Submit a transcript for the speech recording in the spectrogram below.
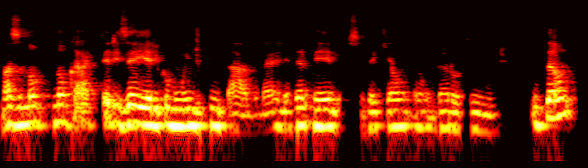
mas não, não caracterizei ele como um índio pintado, né? Ele é vermelho, você vê que é um, é um garoto índio. Então,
